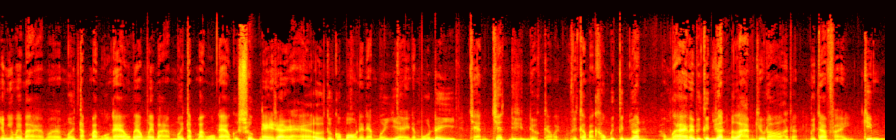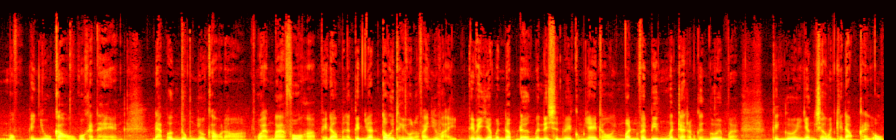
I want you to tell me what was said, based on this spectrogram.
giống như mấy bà mà mới tập bán quần áo, mấy ông, mấy bà mới tập bán quần áo cứ suốt ngày ra rã ừ tôi có bộ này nè, mới về nè, mua đi. Chán chết đi, được, các bạn, vì các bạn không biết kinh doanh. Không có ai phải biết kinh doanh mà làm kiểu đó hết á. Người ta phải kiếm một cái nhu cầu của khách hàng, đáp ứng đúng nhu cầu đó, quảng bá phù hợp, thì đó mới là kinh doanh tối thiểu là phải như vậy. Thì bây giờ mình nộp đơn, mình đi xin việc cũng vậy thôi, mình phải biến mình trở thành một cái người mà, cái người nhân sự bên kia đọc, thấy ù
